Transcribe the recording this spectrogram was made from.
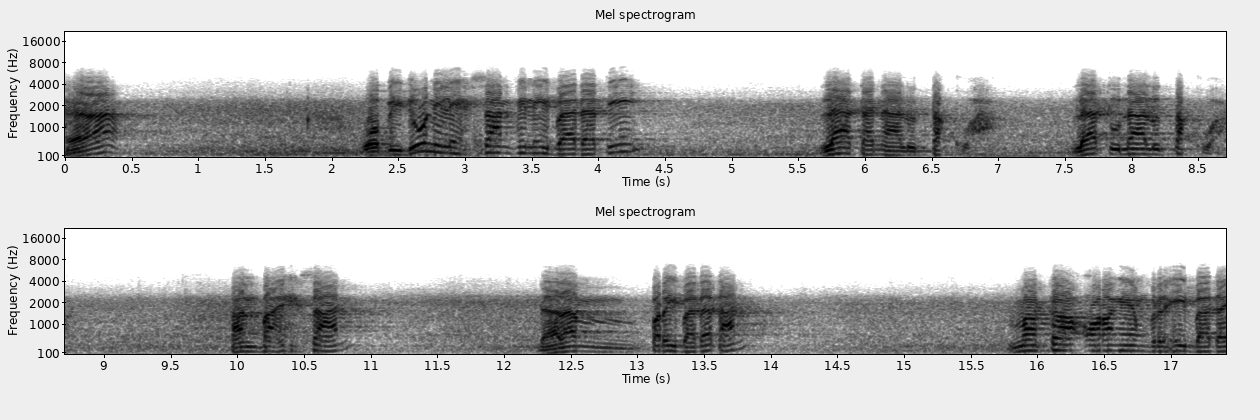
Ya. Wa bidunil ihsan fil ibadati la tanalu taqwa. La tunalu taqwa. Tanpa ihsan dalam peribadatan maka orang yang beribadah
